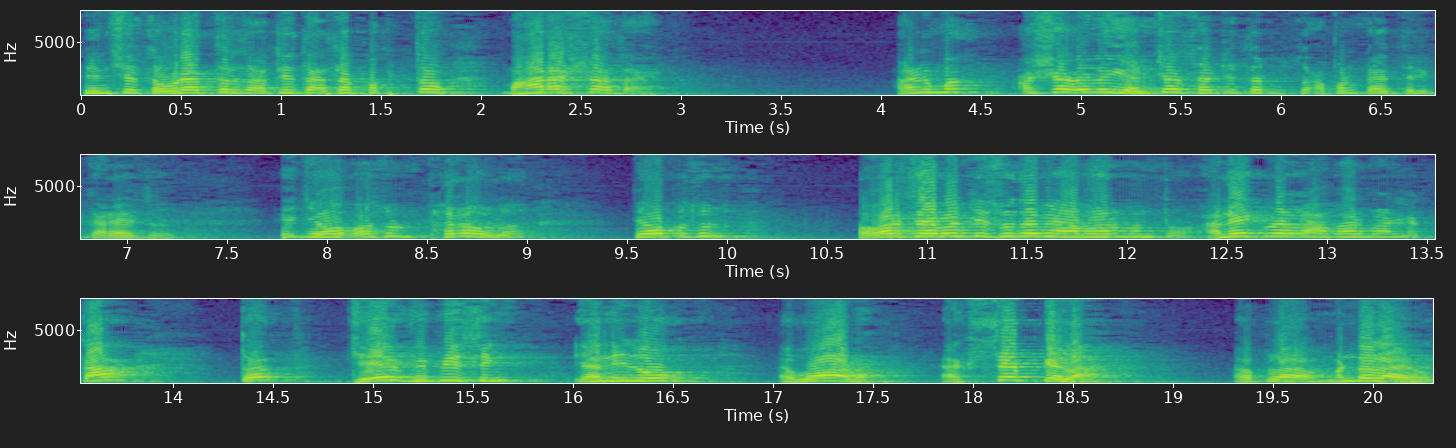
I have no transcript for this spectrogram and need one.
तीनशे चौऱ्याहत्तर जाती तर आता फक्त महाराष्ट्रात आहे. आणि मग अशा वेळेला यांच्यासाठी तर आपण काहीतरी करायचं. हे जेव्हापासून ठरवलं तेव्हापासून पवार साहेबांचे सुद्धा मी आभार मानतो. अनेक वेळेला आभार मानले. का? तर जे व्ही पी सिंग यांनी जो अवॉर्ड ऍक्सेप्ट केला आपला मंडल आयोग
